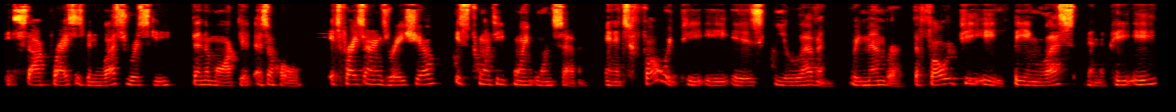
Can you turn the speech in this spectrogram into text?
Its stock price has been less risky than the market as a whole. Its price earnings ratio is 20.17 and its forward PE is 11. Remember, the forward PE being less than the PE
